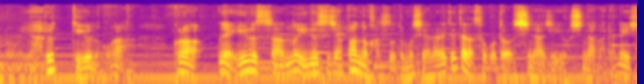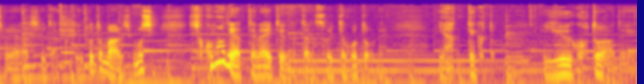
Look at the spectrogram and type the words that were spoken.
のやるっていうのはこれはね、ユヌスさんのユヌスジャパンの活動でもしやられてたらそことシナジーをしながらね、一緒にやらせていただくということもあるし、もしそこまでやってないというんだったらそういったことをね、やっていくということはね、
